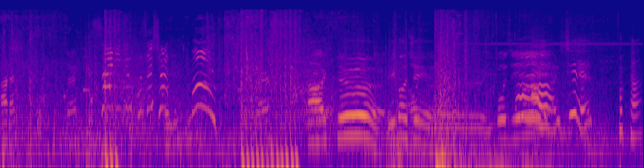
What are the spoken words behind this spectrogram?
아래. Move. Nice 이거지. 어, 그, 이거지. 아 shit. 폭탄.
